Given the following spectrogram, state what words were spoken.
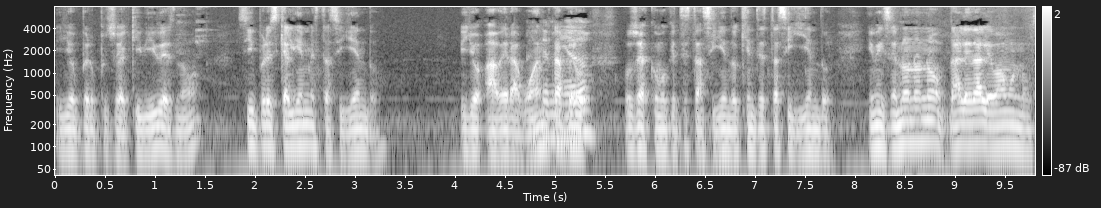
Y yo, pero pues aquí vives, ¿no? Sí, pero es que alguien me está siguiendo. Y yo, a ver, aguanta, pero. O sea, como que te están siguiendo, ¿quién te está siguiendo? Y me dice, no, no, no, dale, dale, vámonos.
